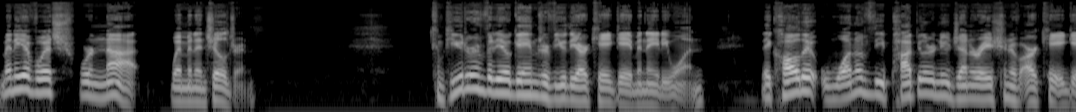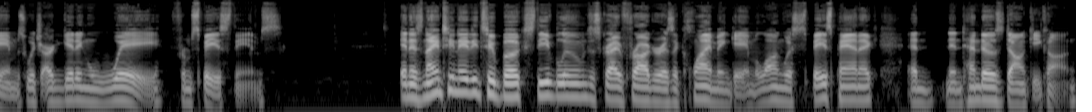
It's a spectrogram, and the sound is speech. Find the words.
many of which were not women and children. Computer and Video Games reviewed the arcade game in 81. They called it one of the popular new generation of arcade games, which are getting way from space themes. In his 1982 book, Steve Bloom described Frogger as a climbing game, along with Space Panic and Nintendo's Donkey Kong.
